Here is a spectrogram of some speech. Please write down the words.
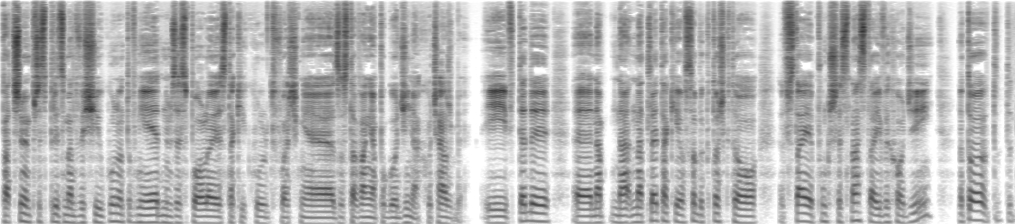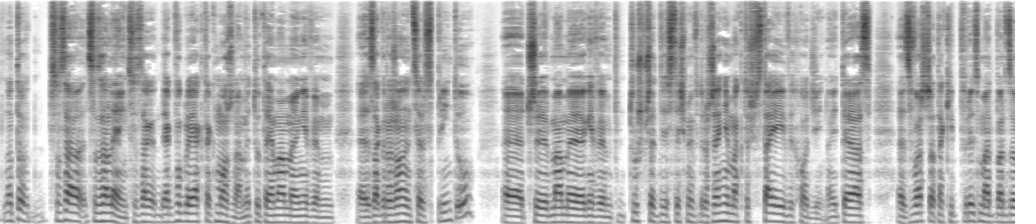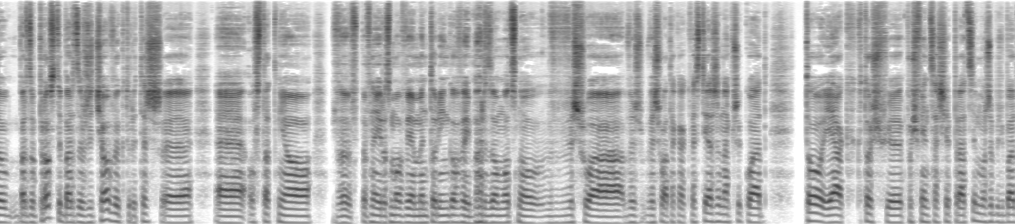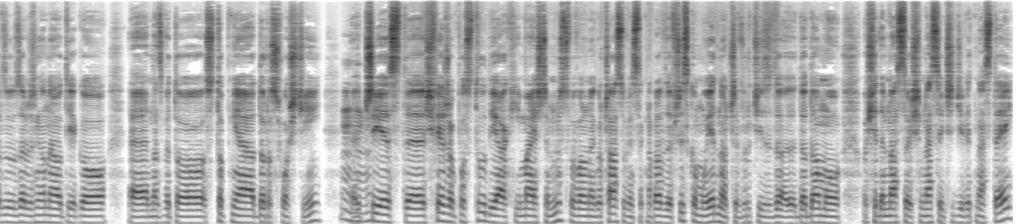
patrzymy przez pryzmat wysiłku, no to w niejednym zespole jest taki kult właśnie zostawania po godzinach chociażby. I wtedy e, na, na, na tle takiej osoby ktoś, kto wstaje punkt 16 i wychodzi, no to, to, no to co za, co za leń, co za, jak w ogóle, jak tak można? My tutaj mamy, nie wiem, e, zagrożony cel sprintu, e, czy mamy, nie wiem, tuż przed jesteśmy wdrożeniem, a ktoś wstaje i wychodzi. No i teraz, zwłaszcza taki pryzmat bardzo, bardzo prosty, bardzo życiowy, który też e, e, ostatnio w, w pewnej rozmowie mentoringowej bardzo mocno wyszła, wysz, wyszła taka kwestia, że na przykład to, jak ktoś e, poświęca się pracy, może być bardzo uzależnione od jego, e, nazwę to, stopnia dorosłości. E, mhm. Czy jest świeżo po studiach i ma jeszcze mnóstwo wolnego czasu, więc tak naprawdę wszystko mu jedno, czy wróci do, do domu o 17, 18 czy 19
